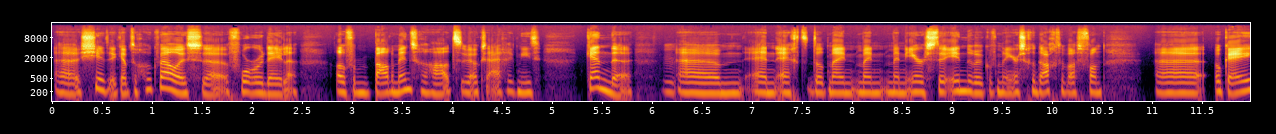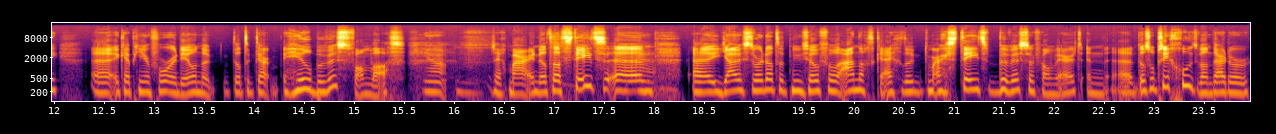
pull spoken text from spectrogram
eh, shit, ik heb toch ook wel eens eh, vooroordelen over bepaalde mensen gehad, terwijl ik ze eigenlijk niet kende. Mm. Ehm, en echt dat mijn, mijn, mijn eerste indruk of mijn eerste gedachte was van... eh, Oké, eh, ik heb hier een vooroordeel en dat, dat ik daar heel bewust van was, ja. zeg maar. En dat dat steeds, ehm, Ja. eh, juist doordat het nu zoveel aandacht krijgt, dat ik er maar steeds bewuster van werd. En eh, dat is op zich goed, want daardoor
